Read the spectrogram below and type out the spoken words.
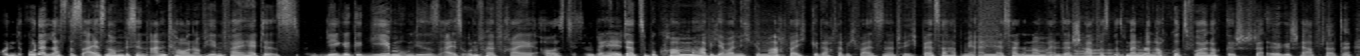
Und, oder lass das Eis noch ein bisschen antauen. Auf jeden Fall hätte es Wege gegeben, um dieses Eis unfallfrei aus diesem Behälter zu bekommen. Habe ich aber nicht gemacht, weil ich gedacht habe, ich weiß es natürlich besser. Habe mir ein Messer genommen, ein sehr scharfes, was mein Mann auch kurz vorher noch äh, geschärft hatte.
